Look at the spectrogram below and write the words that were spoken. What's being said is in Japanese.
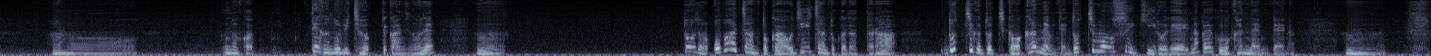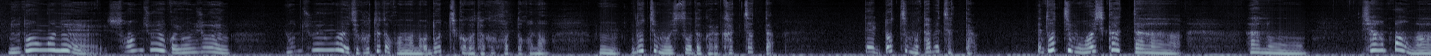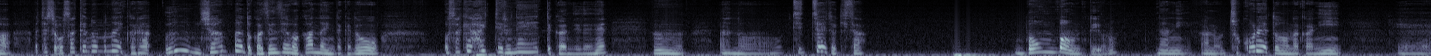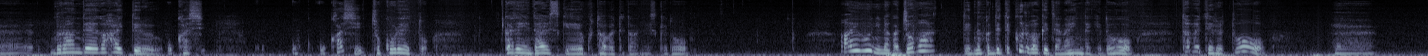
あのー、なんか手が伸びちゃうって感じのね。うん。どうだろう？おばあちゃんとかおじいちゃんとかだったらどっちがどっちか分かんないみたいな。どっちも薄い黄色でなんかよく分かんないみたいな。うん。値段がね30円か40円40円ぐらい違ってたかな？なんかどっちかが高かったかな？うん。どっちも美味しそうだから買っちゃった。でどっちも食べちゃった。でどっちも美味しかった。あのシャンパンは私お酒飲まないからうんシャンパンとか全然わかんないんだけどお酒入ってるねって感じでね。うん。あのちっちゃい時さボンボンっていうの？何？あのチョコレートの中にえー、ブランデーが入ってるお菓子。お菓子？チョコレート。がね大好きでよく食べてたんですけど。ああいう風になんかジョバってなんか出てくるわけじゃないんだけど食べてると、えー、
